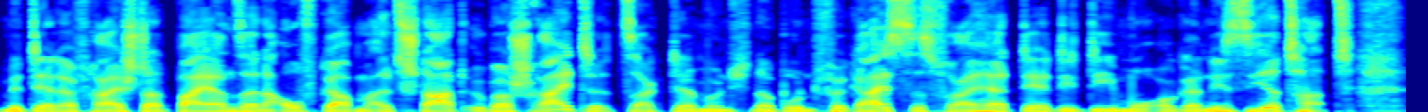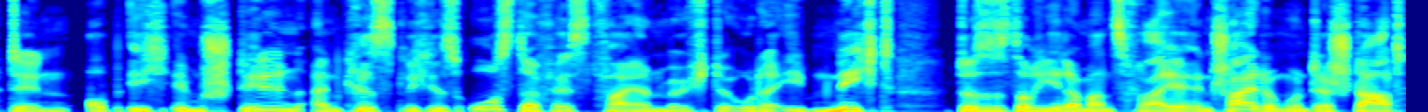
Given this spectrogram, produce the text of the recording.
mit der der Freistaat Bayern seine Aufgaben als Staat überschreitet, sagt der Münchner Bund für Geistesfreiheit, der die Demo organisiert hat. Denn ob ich im Stillen ein christliches Osterfest feiern möchte oder eben nicht, das ist doch jedermanns freie Entscheidung und der Staat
